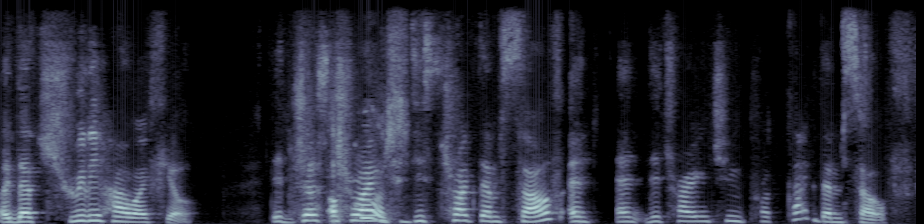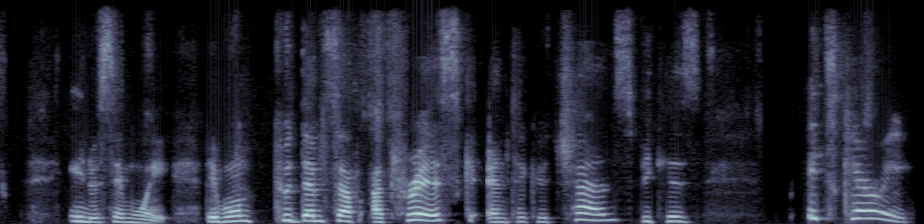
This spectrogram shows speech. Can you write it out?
Like that's really how I feel. They're just Of trying course. to distract themselves and, and they're trying to protect themselves in the same way. They won't put themselves at risk and take a chance because it's scary.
